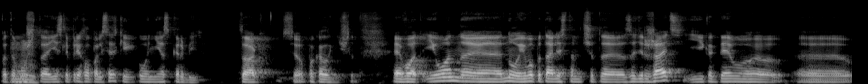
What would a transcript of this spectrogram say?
потому Мгм. что если приехал полицейский, как его не оскорбить? Так. Все пока логично. Э, Вот, и он, э, ну, его пытались там что-то задержать, и когда его, э,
